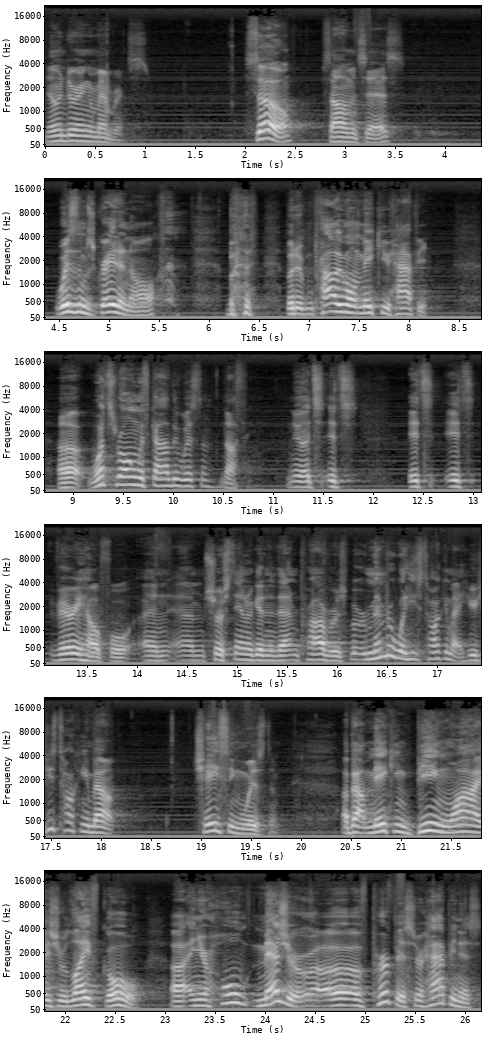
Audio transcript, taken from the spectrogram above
No enduring remembrance. So, Solomon says, Wisdom's great and all, but, but it probably won't make you happy. Uh, what's wrong with godly wisdom? Nothing. You know, it's, it's, it's, it's very helpful, and I'm sure Stan will get into that in Proverbs. But remember what he's talking about here. He's talking about chasing wisdom, about making being wise your life goal, uh, and your whole measure of purpose or happiness.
